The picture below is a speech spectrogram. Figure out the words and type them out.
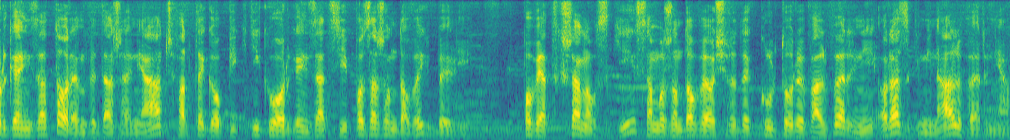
Organizatorem wydarzenia czwartego pikniku organizacji pozarządowych byli Powiat Chrzanowski, Samorządowy Ośrodek Kultury w Alwerni oraz Gmina Alwernia.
